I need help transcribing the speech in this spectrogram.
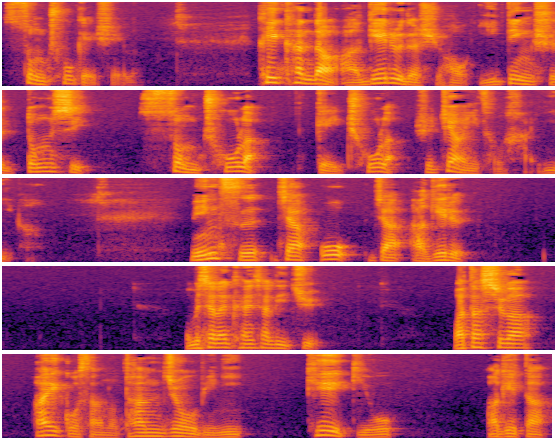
送出给谁了。可以看到 ageru 的时候，一定是东西送出了。给出了是这样一层含义啊，名词加 u 加 ageru。我们先来看一下例句：私は愛子さんの誕生日にケーキをあげた。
